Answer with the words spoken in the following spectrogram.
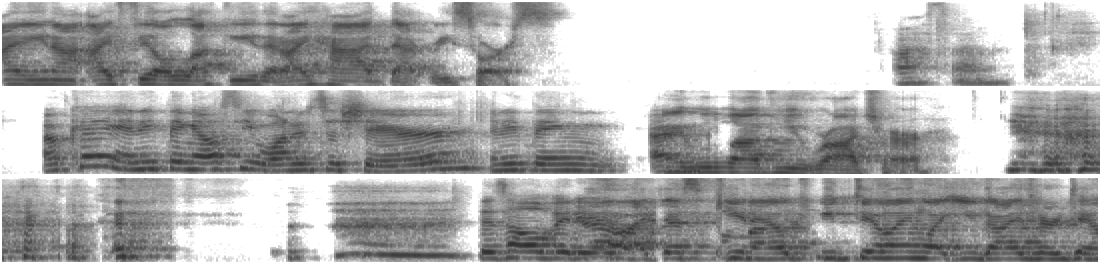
i mean I, I feel lucky that i had that resource. Awesome. Okay anything else you wanted to share? Anything i love you roger this whole video. No, I just, you know, keep doing what you guys are doing.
